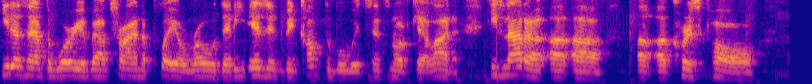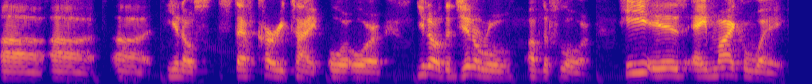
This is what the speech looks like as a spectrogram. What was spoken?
He doesn't have to worry about trying to play a role that he isn't been comfortable with since North Carolina. He's not a a, a, a Chris Paul, uh, uh, uh, you know, Steph Curry type, or or you know the general of the floor. He is a microwave.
